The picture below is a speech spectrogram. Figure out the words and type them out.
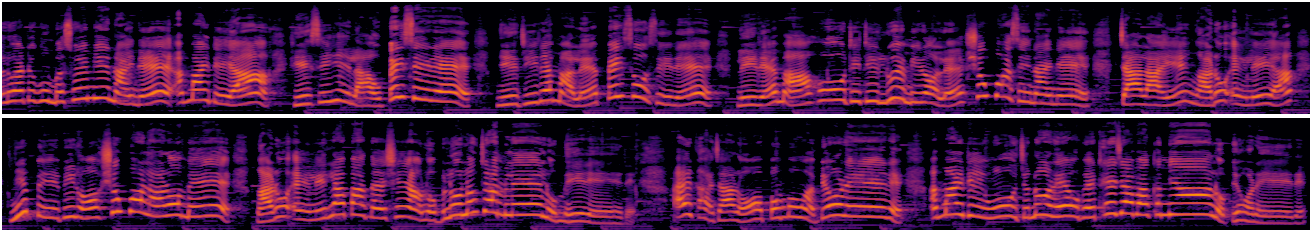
အလွယ်တကူမဆွေးမြေ့နိုင်တဲ့အမိုက်တွေကရေစီးရေလာကိုပိတ်စေတယ်မြေကြီးထဲမှာလည်းပိတ်ဆို့စေတယ်လေထဲမှာဟိုးဒီဒီလွင့်ပြီးတော့လည်းရှုပ်ပွားစေနိုင်တယ်ကြားလာရင်ငါတို့အိမ်လေးကညစ်ပေပြီးတော့ရှုပ်ပွားလာတော့မယ်ငါတို့အိမ်လေးလှပတန်ရှင်းအောင်လို့ဘယ်လိုလုပ်ကြမလဲလို့မေးတယ်တဲ့အဲ့ခါကျတော့ပုံပုံကပြောတယ်တဲ့အမိုက်တွေကိုကျွန်တော်တဲ့ကိုပဲထဲကြပါခမလို့ပြောတယ်တဲ့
